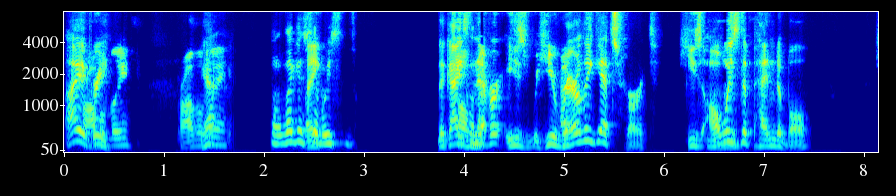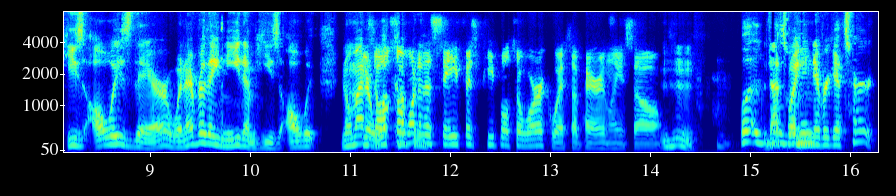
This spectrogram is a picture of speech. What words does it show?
I agree. Probably. Probably. Well, like I Like- said, we The guy's Oh, never he's he rarely gets hurt. He's always mm-hmm. dependable. He's always there. Whenever they need him, he's always no matter He's what. also one of the safest people to work with, apparently. So Mhm. well, That's I why he never gets hurt.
